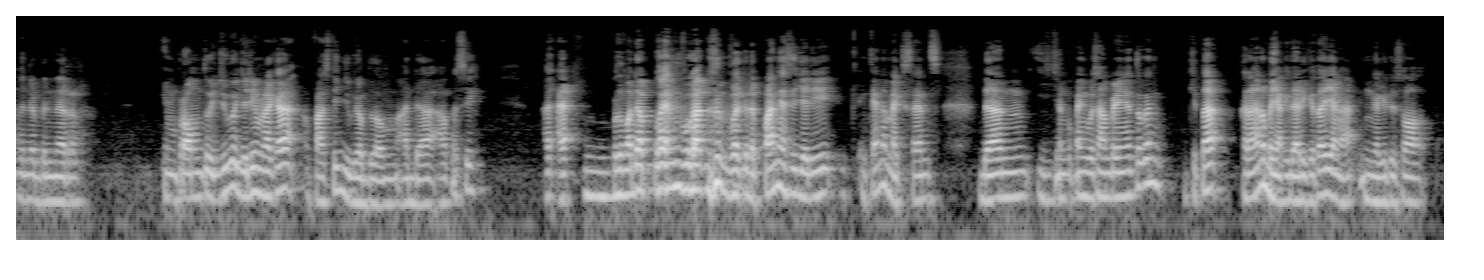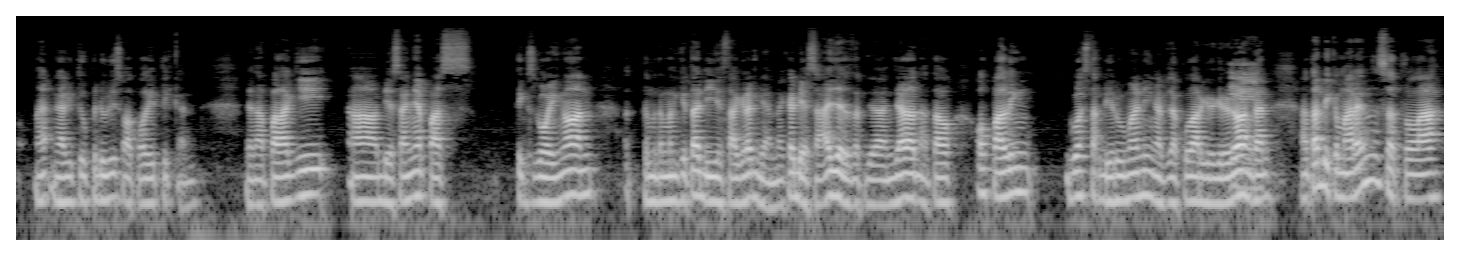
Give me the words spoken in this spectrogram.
bener-bener impromptu juga jadi mereka pasti juga belum ada apa sih belum ada plan buat buat ke depannya sih jadi kinda make sense dan yang pengen gue sampaikan itu kan kita kadang-kadang banyak dari kita yang nggak- gitu soal nggak gitu peduli soal politik kan dan apalagi eh, biasanya pas things going on teman-teman kita di Instagram ya mereka biasa aja tetap jalan-jalan atau oh paling gue stuck di rumah nih nggak bisa keluar gitu-gitu Iya, doang iya. kan. Nah tapi kemarin setelah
